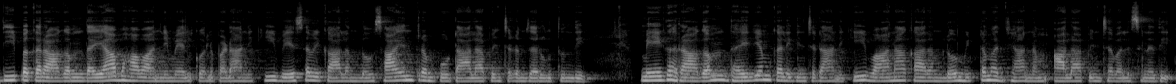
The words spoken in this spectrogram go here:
దీపక రాగం దయాభావాన్ని మేల్కొలపడానికి వేసవి కాలంలో సాయంత్రం పూట ఆలాపించడం జరుగుతుంది. మేఘరాగం ధైర్యం కలిగించడానికి వానాకాలంలో మిట్ట మధ్యాహ్నం ఆలాపించవలసినది.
